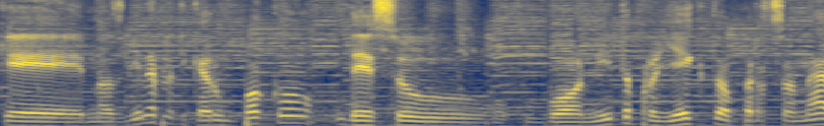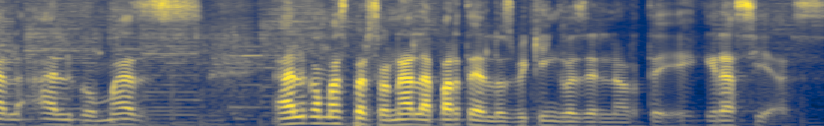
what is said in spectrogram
que nos viene a platicar un poco de su bonito proyecto personal, algo más algo más personal aparte de los vikingos del norte. Gracias.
